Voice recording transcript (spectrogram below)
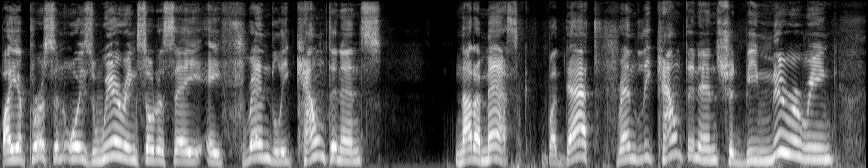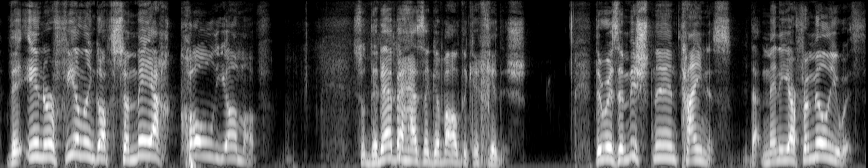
by a person always wearing, so to say, a friendly countenance, not a mask, but that friendly countenance should be mirroring the inner feeling of Sameach Kol Yomov. So the Rebbe has a Gavaldik Chiddush. There is a Mishnah in Taanis that many are familiar with.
